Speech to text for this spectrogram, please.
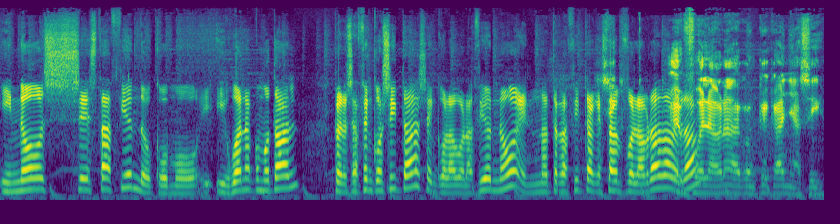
y no se está haciendo como iguana como tal, pero se hacen cositas en colaboración, ¿no? En una terracita que está en Fuenlabrada, ¿verdad? Fue la brada con qué caña, sí.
